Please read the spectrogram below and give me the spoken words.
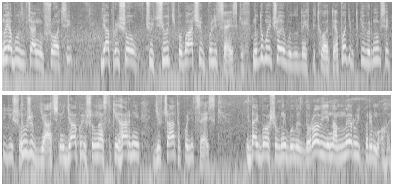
Ну, я був, звичайно, в шоці. Я пройшов чуть-чуть, побачив поліцейських. Ну, думаю, що я буду до них підходити. А потім таки вернувся і підійшов. Дуже вдячний. Дякую, що в нас такі гарні дівчата поліцейські. І дай Бог, щоб вони були здорові і нам миру і перемоги.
